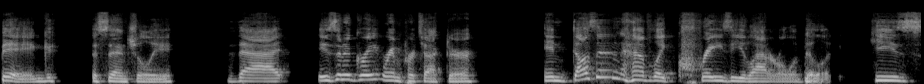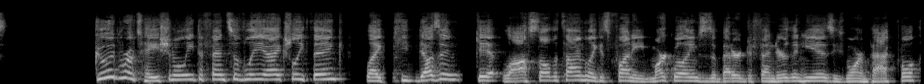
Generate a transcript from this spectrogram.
big, essentially, that isn't a great rim protector and doesn't have like crazy lateral ability. He's good rotationally defensively, I actually think. Like he doesn't get lost all the time. Like it's funny. Mark Williams is a better defender than he is. He's more impactful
